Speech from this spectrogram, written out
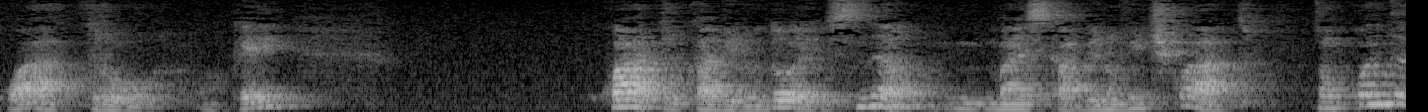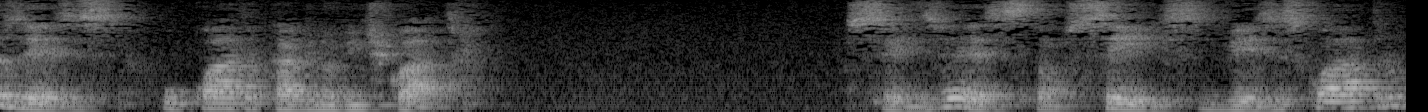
4, ok? 4 cabe no 2? Não, mas cabe no 24. Então, quantas vezes o 4 cabe no 24? 6 vezes. Então, 6 vezes 4,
